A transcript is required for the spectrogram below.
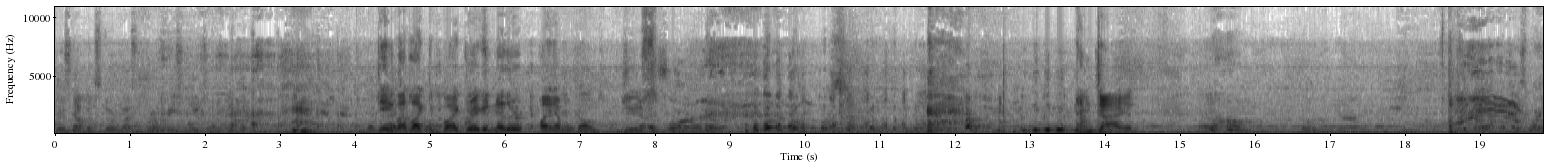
First stop at the store, buy some preparation H. Dave, I'd like to buy Greg another pineapple juice. That's four on. I'm dying. Oh my god. Pineapple juice work.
